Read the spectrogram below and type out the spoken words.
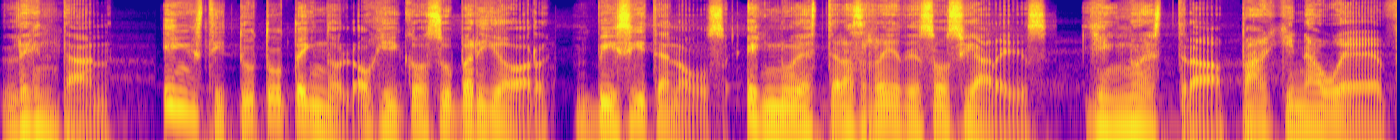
Lindan Instituto Tecnológico Superior. Visítanos en nuestras redes sociales y en nuestra página web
